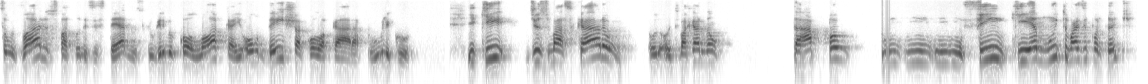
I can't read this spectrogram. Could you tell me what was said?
são vários fatores externos que o Grêmio coloca ou deixa colocar a público e que desmascaram, ou desmascaram não, tapam um, um, um fim que é muito mais importante,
